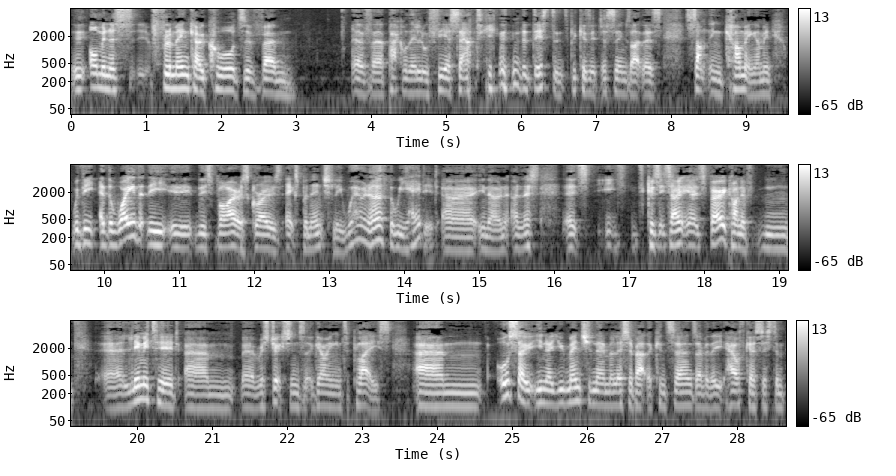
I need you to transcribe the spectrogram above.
the ominous flamenco chords of. Um, of uh, Paco de Lucia sounding in the distance because it just seems like there's something coming. I mean, with the uh, the way that the uh, this virus grows exponentially, where on earth are we headed? Uh, you know, unless it's because it's, it's, only it's very kind of mm, uh, limited um, uh, restrictions that are going into place. Um, also, you know, you mentioned there, Melissa, about the concerns over the healthcare system.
